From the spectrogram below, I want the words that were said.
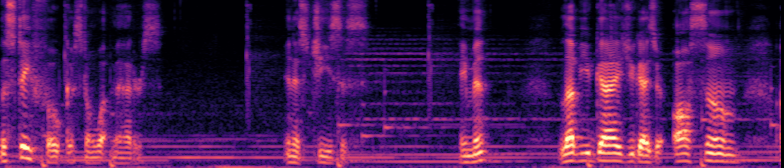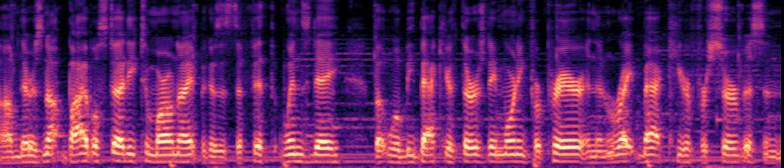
Let's stay focused on what matters. And it's Jesus. Amen. Love you guys. You guys are awesome. Um, there is not Bible study tomorrow night because it's the fifth Wednesday, but we'll be back here Thursday morning for prayer and then right back here for service and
